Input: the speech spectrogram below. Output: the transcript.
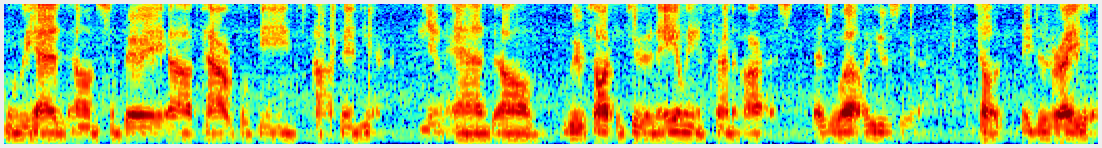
when we had um, some very uh, powerful beings pop in here, Yeah. and um, we were talking to an alien friend of ours as well. He was here tell me to right here.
